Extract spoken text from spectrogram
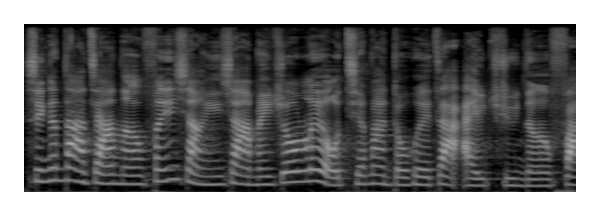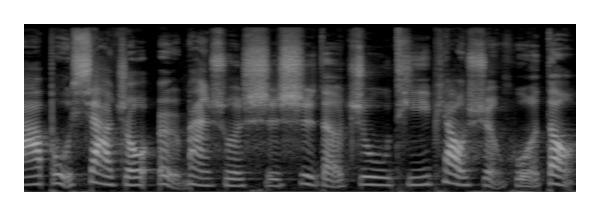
先跟大家呢分享一下，每周六千嫚都会在 IG 呢发布下周二慢说时事的主题票选活动，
